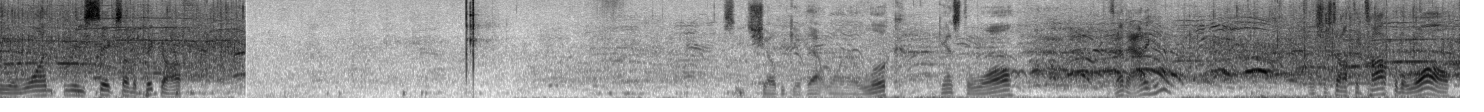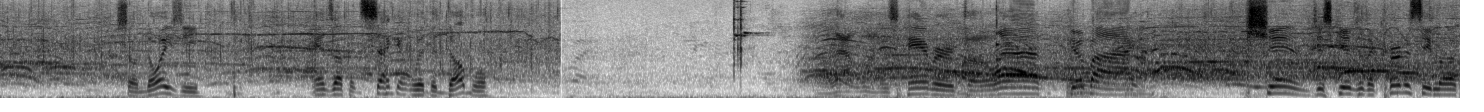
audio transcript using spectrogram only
It'll be a 1-3-6 on the pickoff. See Shelby give that one a look against the wall. Is that out of here? It's just off the top of the wall. So Neuse ends up at second with the double. That one is hammered to left. Goodbye. Shin just gives it a courtesy look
